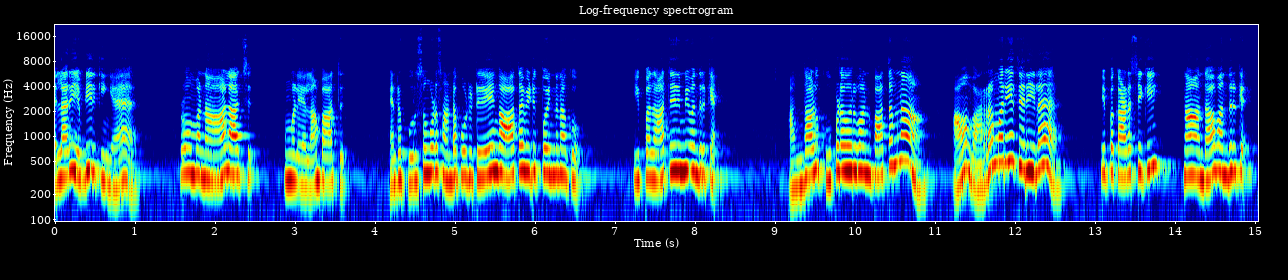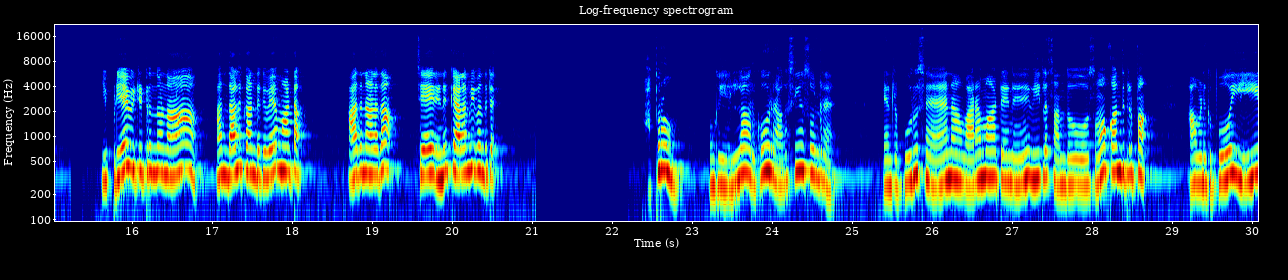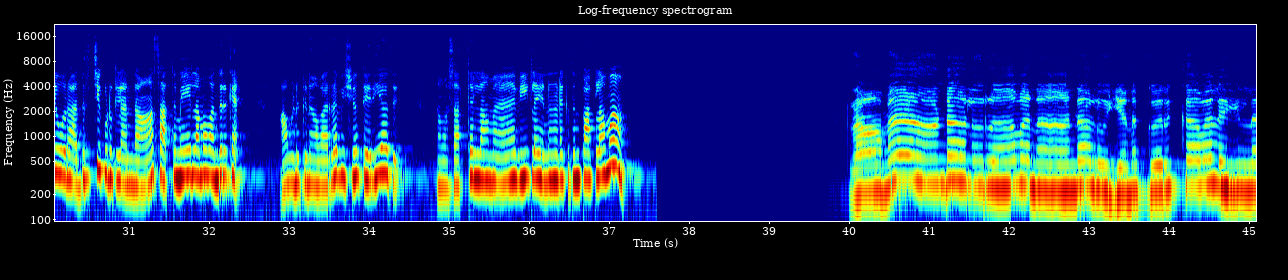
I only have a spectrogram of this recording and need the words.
எல்லாரும் எப்படி இருக்கீங்க? ரொம்ப நாள் ஆச்சு. உங்களை எல்லாம் பார்த்து. என்ற புருஷன் கூட சண்டை போட்டுட்டு எங்கள் ஆத்தா வீட்டுக்கு போயிருந்தனாக்கோ. இப்போ தான் திரும்பி வந்திருக்கேன். அந்த ஆள் கூப்பிட வருவான்னு பார்த்தோம்னா அவன் வர்ற மாதிரியே தெரியல. இப்போ கடைசிக்கு நான் தான் வந்திருக்கேன். இப்படியே விட்டுட்டு இருந்தோன்னா அந்த ஆள் கண்டுக்கவே மாட்டான். அதனால தான் சரின்னு கிளம்பி வந்துட்டேன். அப்புறம் உங்கள் எல்லாருக்கும் ஒரு ரகசியம் சொல்கிறேன் என்ற புருஷன் நான் வரமாட்டேன்னு வீட்டில் சந்தோஷமாக உட்காந்துட்டு இருப்பான். அவனுக்கு போய் ஒரு அதிர்ச்சி கொடுக்கலான்னு தான் சத்தமே இல்லாமல் வந்திருக்கேன். அவனுக்கு நான் வர்ற விஷயம் தெரியாது. நம்ம சத்தம் இல்லாமல் வீட்டில் என்ன நடக்குதுன்னு பார்க்கலாமா? ராம ஆண்டாலு ராவண ஆண்டாலு எனக்கு ஒரு கவலை இல்ல.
